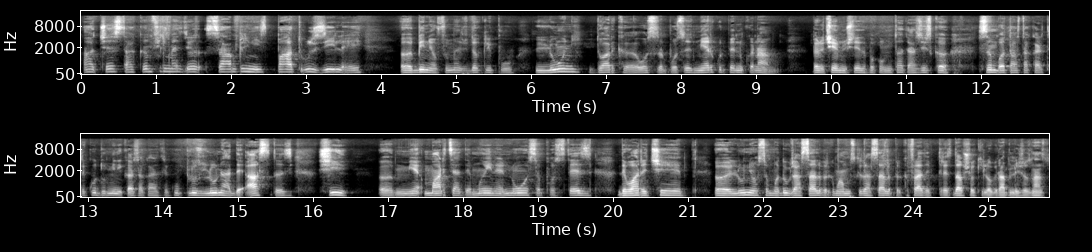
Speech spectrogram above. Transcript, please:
acesta când filmez eu s-a împlinit 4 zile. Uh, bine, eu filmez videoclipul luni, doar că o să-l postez miercuri pentru că n-am. Pentru ce nu știe după comunitate, am zis că sâmbătă asta care a trecut, duminica asta care a trecut, plus luna de astăzi și uh, marțea de mâine nu o să postez, deoarece uh, luni o să mă duc la sală, pentru că m-am înscris la sală, pentru că frate, trebuie să dau și eu kilogramele jos, n-ați,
